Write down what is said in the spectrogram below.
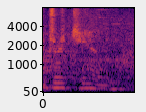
Quadra kill.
